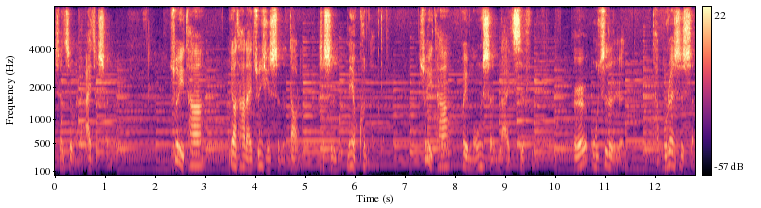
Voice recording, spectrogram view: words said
甚至会来爱着神。所以他要他来遵循神的道理，这是没有困难的。所以他会蒙神来赐福，而无知的人，他不认识神。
